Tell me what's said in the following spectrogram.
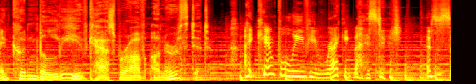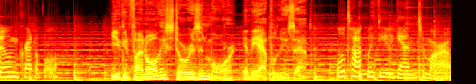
and couldn't believe Kasparov unearthed it. I can't believe he recognized it. That's so incredible. You can find all these stories and more in the Apple News app. We'll talk with you again tomorrow.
